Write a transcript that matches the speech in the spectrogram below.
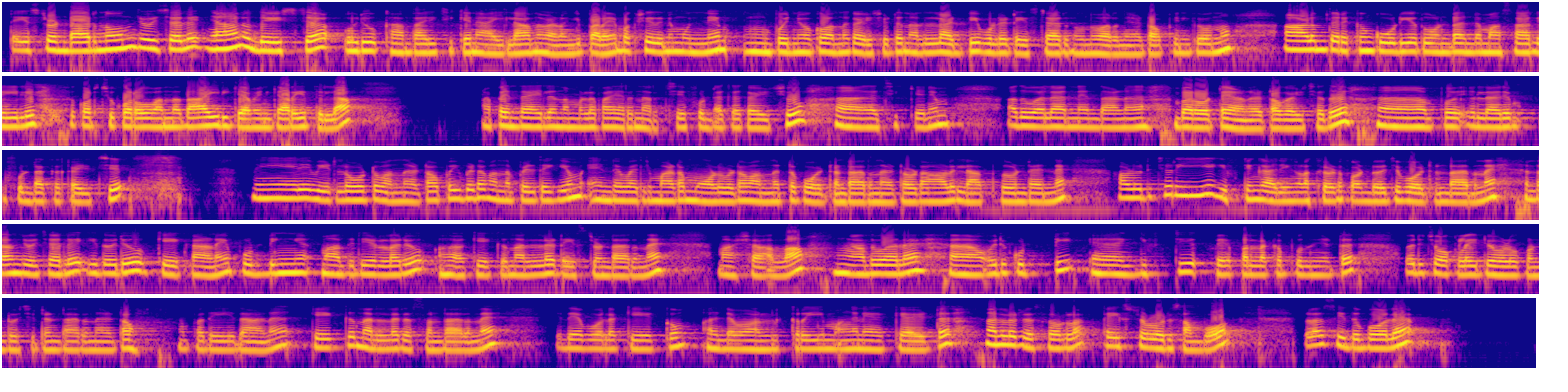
ടേസ്റ്റ് ഉണ്ടായിരുന്നോ എന്ന് ചോദിച്ചാൽ ഞാൻ ഉദ്ദേശിച്ച ഒരു കാന്താരി ചിക്കൻ ആയില്ല എന്ന് വേണമെങ്കിൽ പറയാം. പക്ഷേ ഇതിന് മുന്നേ പൊന്നുമൊക്കെ വന്ന് കഴിച്ചിട്ട് നല്ല അടിപൊളി ടേസ്റ്റ് ആയിരുന്നു എന്ന് പറഞ്ഞു കേട്ടോ. അപ്പോൾ എനിക്ക് തോന്നുന്നു ആളും തിരക്കും കൂടിയതുകൊണ്ട് എന്റെ മസാലയിൽ കുറച്ച് കുറവ് വന്നതായിരിക്കാം. എനിക്കറിയത്തില്ല. അപ്പോൾ എന്തായാലും നമ്മൾ വയറ് നിറച്ച് ഫുഡൊക്കെ കഴിച്ചു. ചിക്കനും അതുപോലെ തന്നെ എന്താണ് ബറോട്ടയാണ് കേട്ടോ കഴിച്ചത്. അപ്പോൾ എല്ലാവരും ഫുഡൊക്കെ കഴിച്ച് നേരെ വീട്ടിലോട്ട് വന്നു കേട്ടോ. അപ്പോൾ ഇവിടെ വന്നപ്പോഴത്തേക്കും എന്റെ വലിയമ്മയുടെ മോൾ ഇവിടെ വന്നിട്ട് പോയിട്ടുണ്ടായിരുന്നു കേട്ടോ. അവിടെ ആളില്ലാത്തത് കൊണ്ട് തന്നെ അവളൊരു ചെറിയ ഗിഫ്റ്റും കാര്യങ്ങളൊക്കെ ഇവിടെ കൊണ്ടുവച്ച് പോയിട്ടുണ്ടായിരുന്നേ. എന്താണെന്ന് ചോദിച്ചാൽ ഇതൊരു കേക്കാണ്. പുഡിങ് മാതിരിയുള്ളൊരു കേക്ക്. നല്ല ടേസ്റ്റ് ഉണ്ടായിരുന്നേ. മാഷാല്ല അതുപോലെ ഒരു കുട്ടി ഗിഫ്റ്റ് പേപ്പറിലൊക്കെ പൊതിഞ്ഞിട്ട് ഒരു ചോക്ലേറ്റ് അവൾ കൊണ്ടുവച്ചിട്ടുണ്ടായിരുന്നു കേട്ടോ. അപ്പോൾ അത് ഇതാണ്. കേക്ക് നല്ല രസമുണ്ടായിരുന്നേ. ഇതേപോലെ കേക്കും അതിന്റെ മുകളിൽ ക്രീം അങ്ങനെയൊക്കെ ആയിട്ട് നല്ലൊരു രസമുള്ള ടേസ്റ്റുള്ളൊരു സംഭവം. പ്ലസ് ഇതുപോലെ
